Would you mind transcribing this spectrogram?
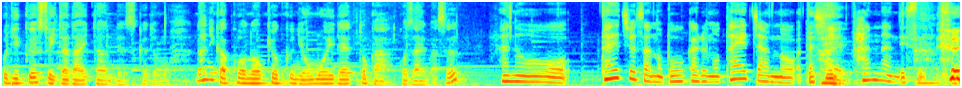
をリクエストいただいたんですけども何かこの曲に思い出とかございます？あのタエチュウさんのボーカルのタエちゃんの私、はい。ファンなんです。す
